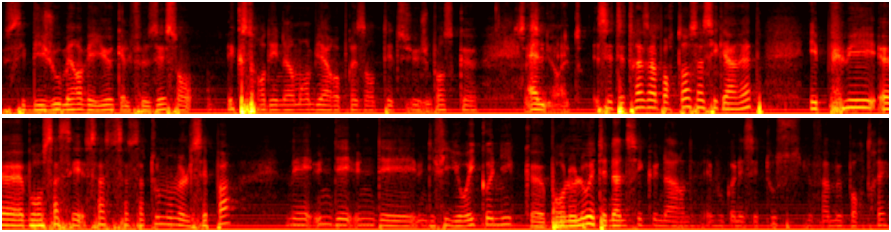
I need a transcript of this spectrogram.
ces bijoux merveilleux qu'elle faisait sont extraordinairement bien représentés dessus. Je pense que c'était très important sa cigarette. Et puis euh, bon, ça c'est ça, ça, tout le monde ne le sait pas. Mais une des, une, des, une des figures iconiques pour Lolo était Nancy Cunard. Et vous connaissez tous le fameux portrait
